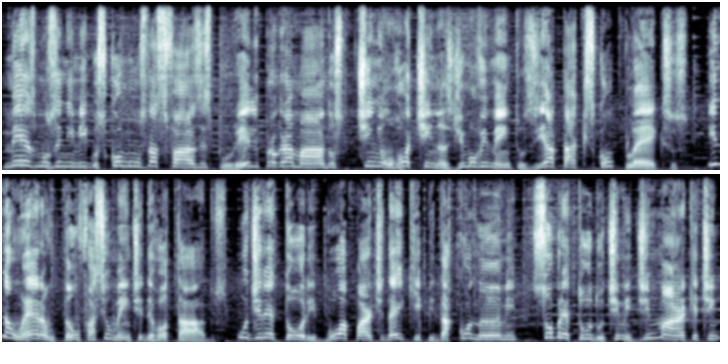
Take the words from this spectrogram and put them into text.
Mesmo os inimigos comuns das fases, por ele programados, tinham rotinas de movimentos e ataques complexos, e não eram tão facilmente derrotados. O diretor e boa parte da equipe da Konami, sobretudo o time de marketing,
